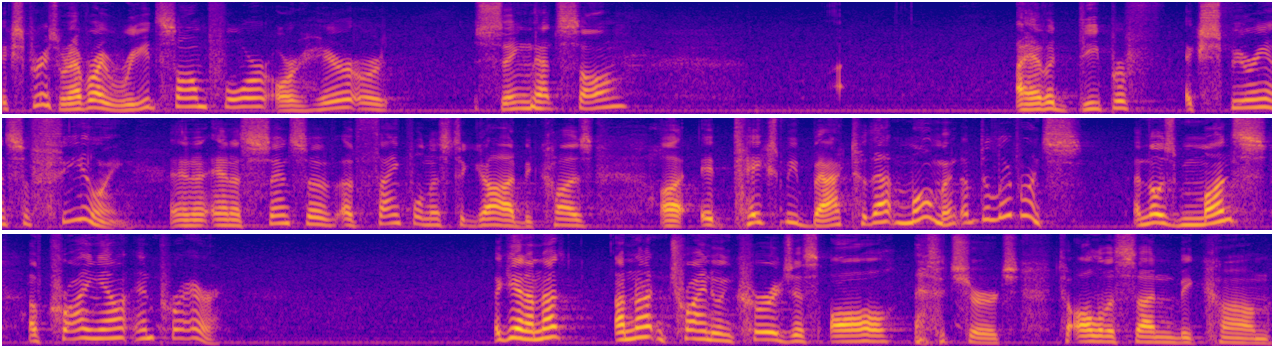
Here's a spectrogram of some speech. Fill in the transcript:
experience. Whenever I read Psalm 4 or hear or sing that song, I have a deeper experience of feeling and a, and a sense of, of, thankfulness to God because uh, it takes me back to that moment of deliverance and those months of crying out and prayer. Again, I'm not, I'm not trying to encourage us all as a church to all of a sudden become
